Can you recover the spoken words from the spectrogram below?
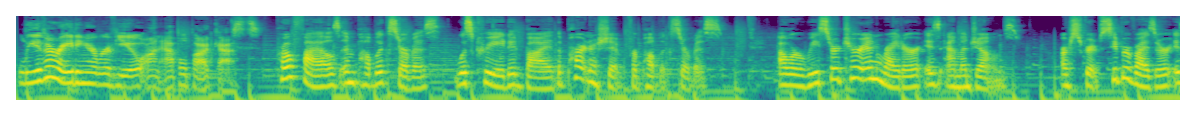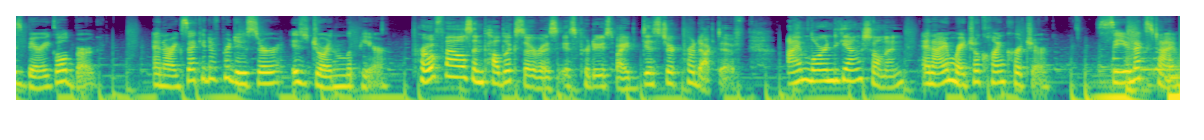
leave a rating or review on Apple Podcasts. Profiles in Public Service was created by the Partnership for Public Service. Our researcher and writer is Emma Jones. Our script supervisor is Barry Goldberg. And our executive producer is Jordan Lapierre. Profiles in Public Service is produced by District Productive. I'm Loren DeJonge Schulman. And I'm Rachel Klein Kircher. See you next time.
